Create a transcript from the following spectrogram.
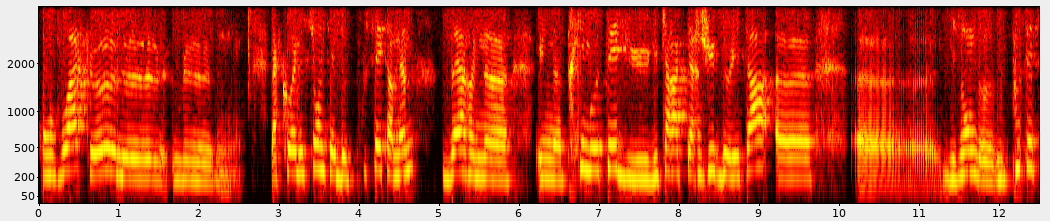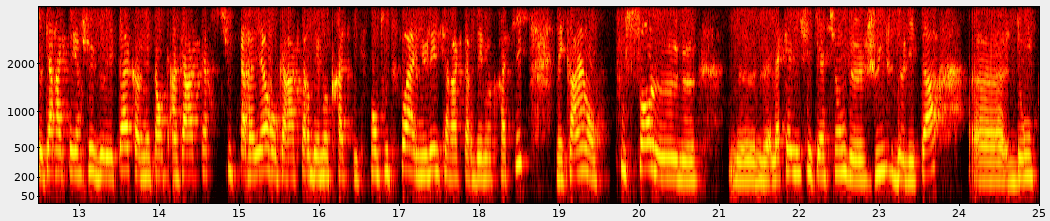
qu'on voit que la coalition essaie de pousser quand même vers une, primauté du, caractère juif de l'État. Euh, euh, disons, de pousser ce caractère juif de l'État comme étant un caractère supérieur au caractère démocratique, sans toutefois annuler le caractère démocratique, mais quand même en poussant le, le la qualification de juif de l'État donc,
